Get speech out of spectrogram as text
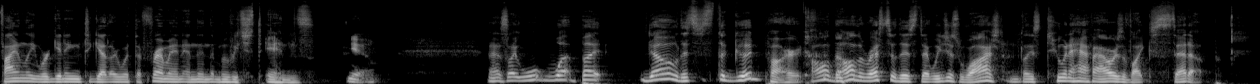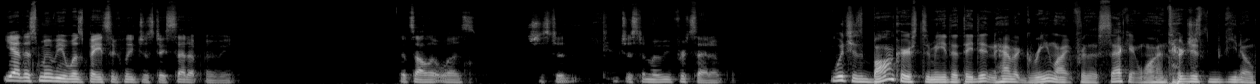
finally we're getting together with the Fremen, and then the movie just ends. Yeah, And I was like, "Wh- what? But no, this is the good part. All the, all the rest of this that we just watched, like two and a half hours of like setup. yeah. This movie was basically just a setup movie. That's all it was. It's just a just a movie for setup. Which is bonkers to me that they didn't have a green light for the second one. They're just, you know,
